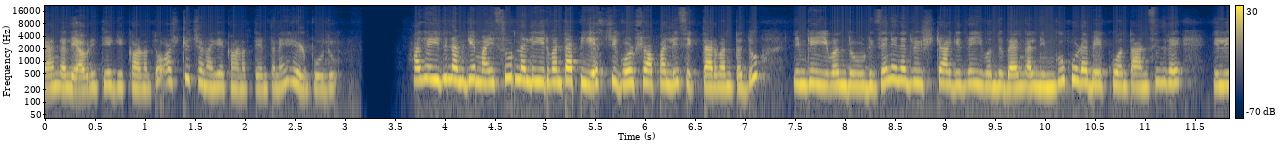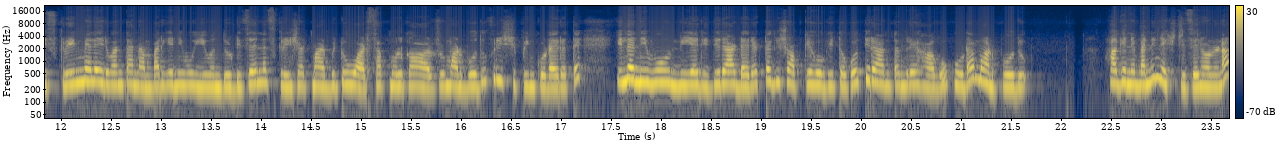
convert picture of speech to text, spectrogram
ಬ್ಯಾಂಗಲ್ ಯಾವ ರೀತಿಯಾಗಿ ಕಾಣುತ್ತೋ ಅಷ್ಟು ಚೆನ್ನಾಗಿ ಕಾಣುತ್ತೆ ಅಂತಲೇ ಹೇಳ್ಬೋದು. ಹಾಗೆ ಇದು ನಮಗೆ ಮೈಸೂರಿನಲ್ಲಿ ಇರುವಂಥ ಪಿ ಎಸ್ ಜಿ ಗೋಲ್ಡ್ ಶಾಪಲ್ಲಿ ಸಿಗ್ತಾ ಇರುವಂಥದ್ದು ನಿಮಗೆ ಈ ಒಂದು ಡಿಸೈನ್ ಏನಾದರೂ ಇಷ್ಟ ಆಗಿದ್ರೆ ಈ ಒಂದು ಬ್ಯಾಂಗಲ್ ನಿಮಗೂ ಕೂಡ ಬೇಕು ಅಂತ ಅನಿಸಿದ್ರೆ ಇಲ್ಲಿ ಸ್ಕ್ರೀನ್ ಮೇಲೆ ಇರುವಂಥ ನಂಬರ್ಗೆ ನೀವು ಈ ಒಂದು ಡಿಸೈನ್ನ ಸ್ಕ್ರೀನ್ಶಾಟ್ ಮಾಡಿಬಿಟ್ಟು ವಾಟ್ಸಪ್ ಮೂಲಕ ಆರ್ಡ್ರ್ ಮಾಡ್ಬೋದು. ಫ್ರೀ ಶಿಪ್ಪಿಂಗ್ ಕೂಡ ಇರುತ್ತೆ. ಇಲ್ಲ ನೀವು ನಿಯರ್ ಇದ್ದೀರಾ ಡೈರೆಕ್ಟಾಗಿ ಶಾಪ್ಗೆ ಹೋಗಿ ತಗೋತೀರಾ ಅಂತಂದರೆ ಹಾಗೂ ಕೂಡ ಮಾಡ್ಬೋದು. ಹಾಗೆಯೇ ಬನ್ನಿ ನೆಕ್ಸ್ಟ್ ಡಿಸೈನ್ ನೋಡೋಣ.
